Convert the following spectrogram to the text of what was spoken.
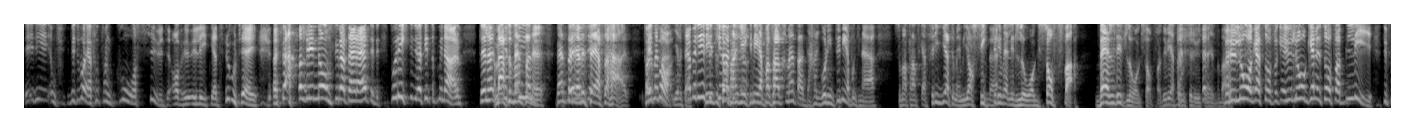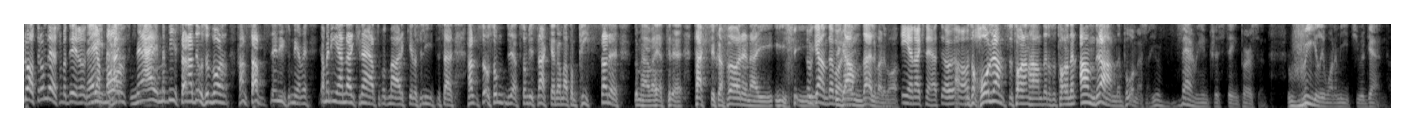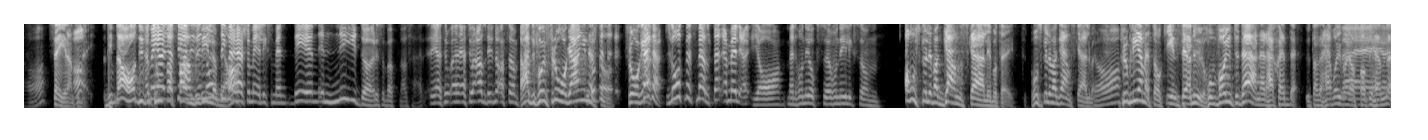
Det, det, vet du vad, jag får fan gåshud av hur, hur lite jag tror dig. Jag tror aldrig någonsin att det här har hänt. På riktigt, jag tittar på min arm. Den här, Men alltså den är vänta nu, vänta nu, jag vill säga så här. Vänta, jag vill säga. Ja, men det är, inte så att han gick ner på... Så att, vänta, han går inte ner på knä som att han ska fria till mig, men jag sitter Nej. i en väldigt låg soffa. Väldigt låg soffa. Du vet hur det ser ut där på Men hur, låga soffa, hur låg kan en soffa bli? Du pratar om det här som att det är någon Nej men, han, japansk... nej, men visst, han, hade, och så var han, han satte sig liksom ner med ja, men ena knät mot marken och så lite så här. Han, så, som, du vet, som vi snackade om att de pissade, de här vad heter det, taxichaufförerna i, i, i Uganda var det, Uganda eller vad det var. Ena knät. Ja, ja. Så håller han, så tar han handen och så tar han den andra handen på mig säger You're a very interesting person. Really want to meet you again. Ja. Säger han till Ja. mig. Det, ja, du får tro jag, vad fan du är vill om det. det här som är liksom en, det är en, en ny dörr som öppnas här. Jag tror, jag tror aldrig... Alltså, Ja, du får ju fråga Agnes låt då. Fråga. Vänta, låt mig smälta. Ja, men, ja, men hon är också... Hon är liksom... Hon skulle vara ganska ärlig mot dig. Hon skulle vara ganska ärlig. Ja. Problemet dock, inser jag nu, hon var ju inte där när det här skedde. Utan det här var ju vad jag sa till Nej, henne.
